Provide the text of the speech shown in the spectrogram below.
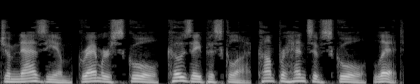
Gymnasium Grammar School, Kozepiskala Comprehensive School, Lit.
